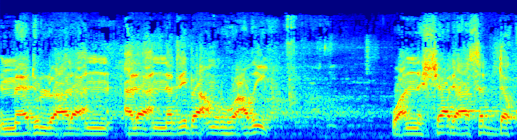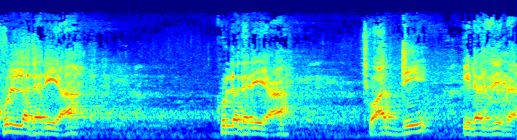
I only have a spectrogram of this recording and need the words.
مما يدل على أن على أن الربا أمره عظيم وأن الشارع سد كل ذريعة كل ذريعة تؤدي إلى الربا.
